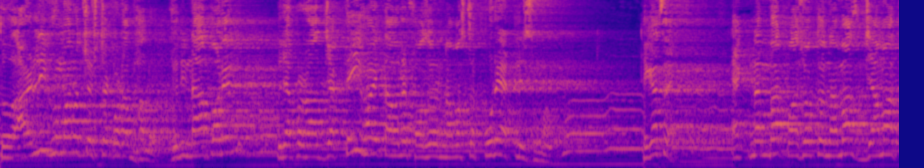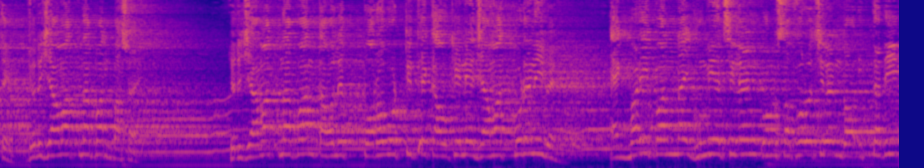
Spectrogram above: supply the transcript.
তো আর্লি ঘুমানোর চেষ্টা করা ভালো। যদি না পারেন যদি আপনার রাত জাগতেই হয়, তাহলে ফজরের নামাজটা পড়ে অ্যাটলিস্ট ঘুমাও। ঠিক আছে? এক নাম্বার, পাঁচ অক্ট নামাজ জামাতে। যদি জামাত না পান, বাসায়। যদি জামাত না পান, তাহলে পরবর্তীতে কাউকে নিয়ে জামাত করে নেবেন। একবারই পান নাই, ঘুমিয়েছিলেন, কোনো সফরও ছিলেন বা ইত্যাদি,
